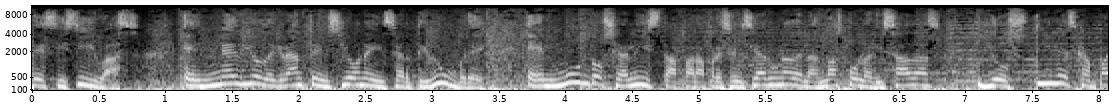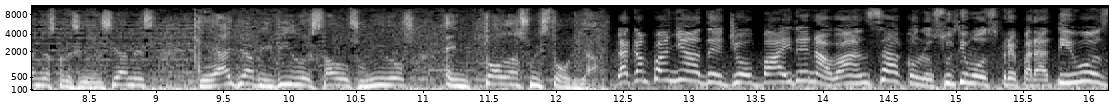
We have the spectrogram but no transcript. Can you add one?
decisivas, en medio de gran tensión e incertidumbre, el mundo se alista para presenciar una de las más polarizadas y hostiles campañas presidenciales que haya vivido Estados Unidos en toda su historia. La campaña de Joe Biden avanza con los últimos preparativos.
